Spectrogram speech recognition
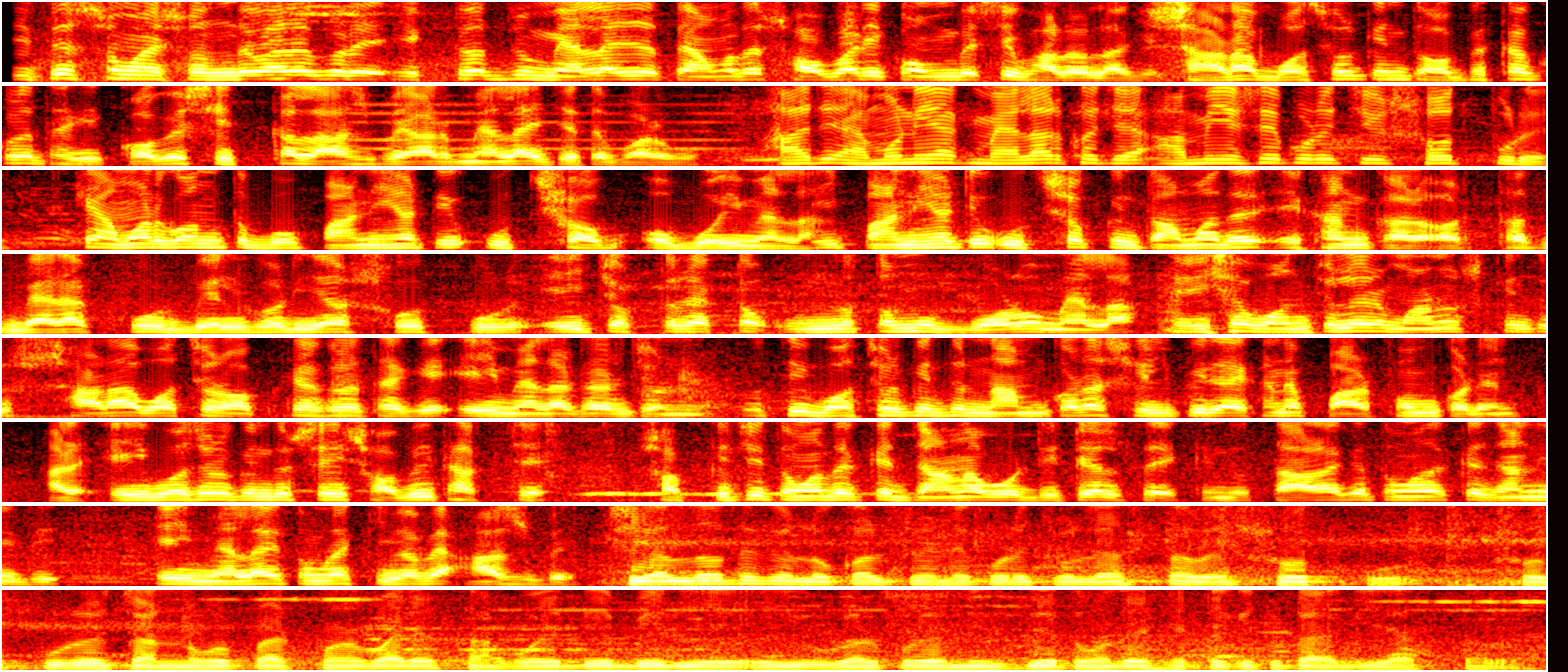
শীতের সময় সন্ধ্যেবেলা করে একটু আধটু মেলায় যেতে আমাদের সবারই কম বেশি ভালো লাগে। সারা বছর কিন্তু অপেক্ষা করে থাকি কবে শীতকাল আসবে আর মেলায় যেতে পারব। আজ এমনই এক মেলার খোঁজে আমি এসে পড়েছি সোদপুরে। আমার গন্তব্য পানিহাটি উৎসব ও বইমেলা। এই পানিহাটি উৎসব কিন্তু আমাদের এখানকার অর্থাৎ ব্যারাকপুর বেলঘরিয়া সোদপুর এই চত্বরে একটা অন্যতম বড় মেলা। এইসব অঞ্চলের মানুষ কিন্তু সারা বছর অপেক্ষা করে থাকে এই মেলাটার জন্য। প্রতি বছর কিন্তু নামকরা শিল্পীরা এখানে পারফর্ম করেন। আর এই বছর কিন্তু সেই সবই থাকছে। সব কিছুই তোমাদেরকে জানাব ডিটেলসে কিন্তু তার আগে তোমাদেরকে জানিয়ে দিই এই মেলায় তোমরা কীভাবে আসবে? শিয়ালদহ থেকে লোকাল ট্রেনে করে চলে আসতে হবে সোদপুর। সোদপুরের চার নম্বর প্ল্যাটফর্মের বাইরে সাবওয়ে দিয়ে বেরিয়ে এই উড়ালপুরের নিচ দিয়ে তোমাদের হেঁটে কিছুটা এগিয়ে আসতে হবে।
